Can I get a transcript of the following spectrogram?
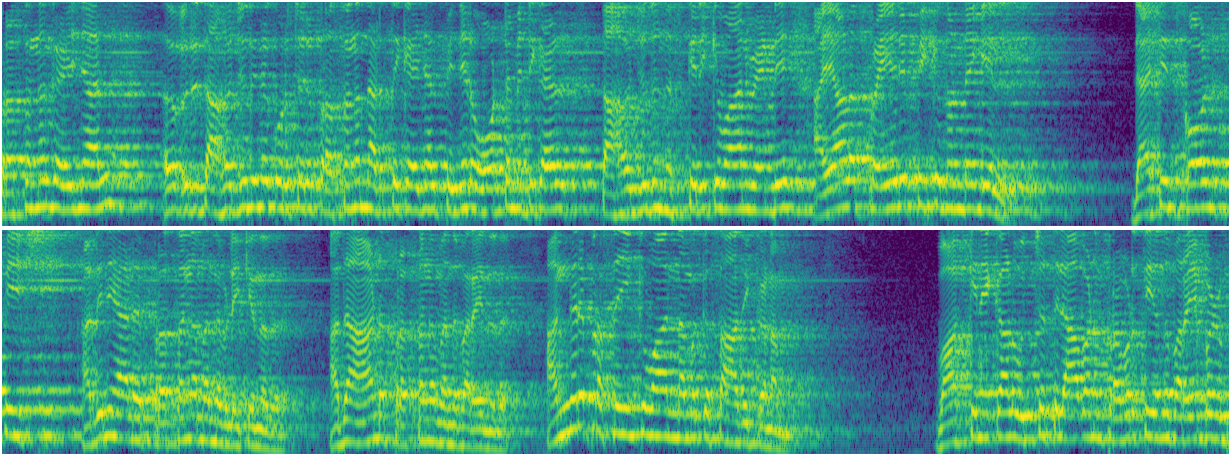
പ്രസംഗം കഴിഞ്ഞാൽ ഒരു തഹജുദിനെ കുറിച്ചൊരു പ്രസംഗം നടത്തി കഴിഞ്ഞാൽ പിന്നീട് ഓട്ടോമാറ്റിക് അയാൾ തഹജുദ് നിസ്കരിക്കുവാൻ വേണ്ടി അയാളെ പ്രേരിപ്പിക്കുന്നുണ്ടെങ്കിൽ ദാറ്റ് ഈസ് കോൾഡ് സ്പീച്ച് അതിനെയാണ് പ്രസംഗം എന്ന് വിളിക്കുന്നത്. അതാണ് പ്രസംഗം എന്ന് പറയുന്നത്. അങ്ങനെ പ്രസംഗിക്കുവാൻ നമുക്ക് സാധിക്കണം. വാക്കിനേക്കാൾ ഉച്ചത്തിലാവണം പ്രവൃത്തി എന്ന് പറയുമ്പോഴും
